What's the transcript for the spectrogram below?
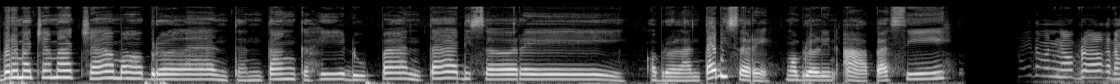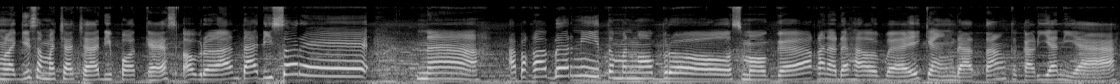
bermacam-macam obrolan tentang kehidupan tadi sore. Obrolan tadi sore, ngobrolin apa sih? Hai teman ngobrol, ketemu lagi sama Caca di podcast obrolan tadi sore. Nah, apa kabar nih teman ngobrol? Semoga akan ada hal baik yang datang ke kalian ya.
